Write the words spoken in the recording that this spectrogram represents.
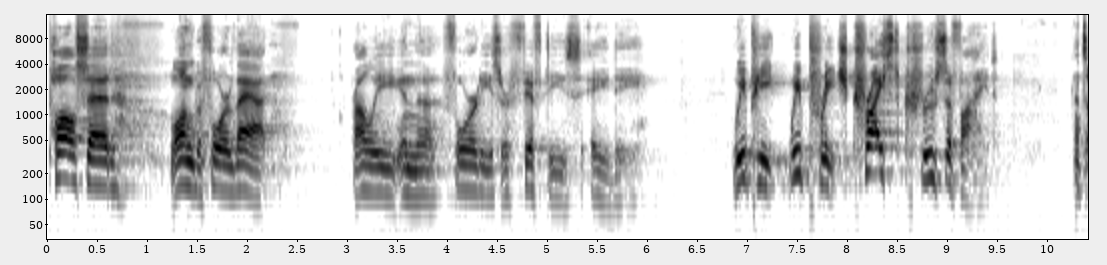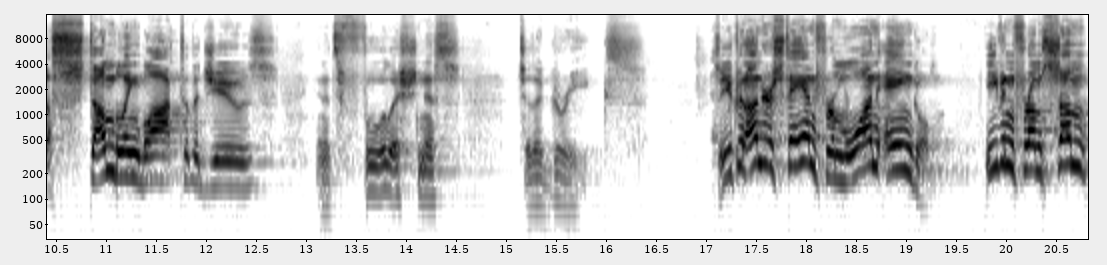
Paul said long before that, probably in the 40s or 50s AD, we, pe- we preach Christ crucified. That's a stumbling block to the Jews, and it's foolishness to the Greeks. So you can understand from one angle, even from some,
